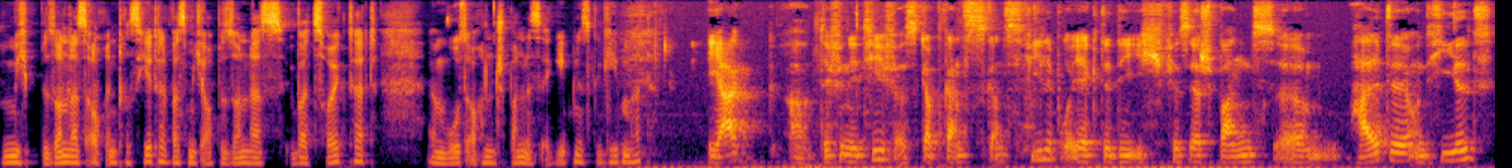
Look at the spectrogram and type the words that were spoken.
mich besonders auch interessiert hat, was mich auch besonders überzeugt hat, ähm, wo es auch ein spannendes Ergebnis gegeben hat? Ja, äh, definitiv. Es gab ganz, ganz viele Projekte, die ich für sehr spannend ähm, halte und hielt.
